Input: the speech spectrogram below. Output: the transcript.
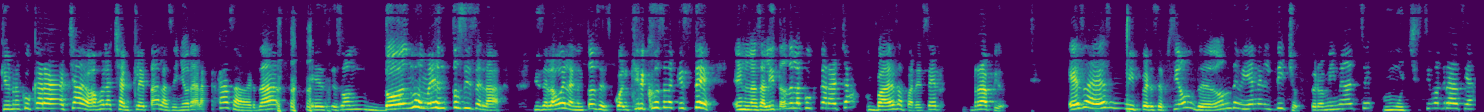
que una cucaracha debajo de la chancleta de la señora de la casa, verdad? Este, son dos momentos y se la, y se la vuelan. Entonces, cualquier cosa que esté en las alitas de la cucaracha va a desaparecer rápido. Esa es mi percepción de dónde viene el dicho, pero a mí me hace muchísima gracia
